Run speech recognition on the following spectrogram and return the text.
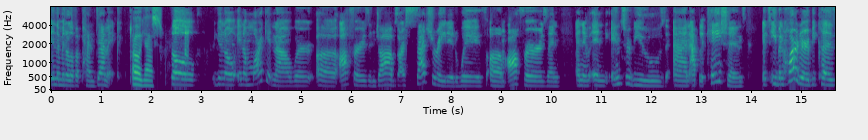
in the middle of a pandemic. Oh yes. So you know, in a market now where uh, offers and jobs are saturated with um, offers and, and and interviews and applications, it's even harder because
